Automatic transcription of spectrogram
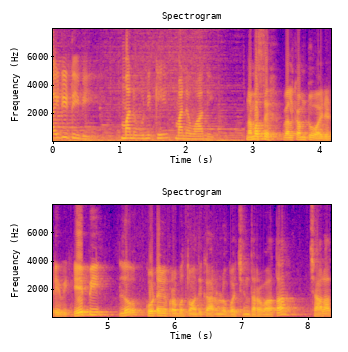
ఐడిటీవీ మన ఉనికి మన వాణి. నమస్తే వెల్కమ్ టు ఐడిటీవీ. ఏపీలో కూటమి ప్రభుత్వం అధికారంలోకి వచ్చిన తర్వాత చాలా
